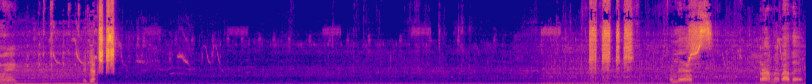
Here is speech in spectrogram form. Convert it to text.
eh. Eta... ಅಲ್ಲೇ ಡ್ರಾಮೆ ಬಾದೆ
